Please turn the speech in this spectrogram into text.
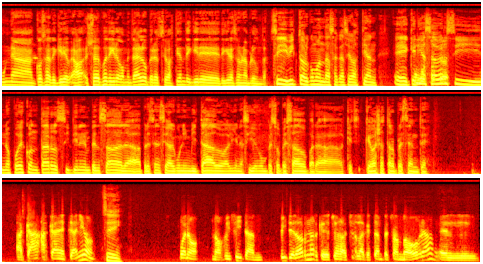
una cosa te quiero, ah, yo después te quiero comentar algo, pero Sebastián te quiere, te quiere hacer una pregunta. Sí, Víctor, ¿cómo andas acá, Sebastián? Eh, quería saber si nos podés contar si tienen pensada la presencia de algún invitado, alguien así, algún peso pesado para que, vaya a estar presente. ¿Acá, acá en este año? Sí. Bueno, nos visitan Peter Horner, que de hecho es la charla que está empezando ahora, el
